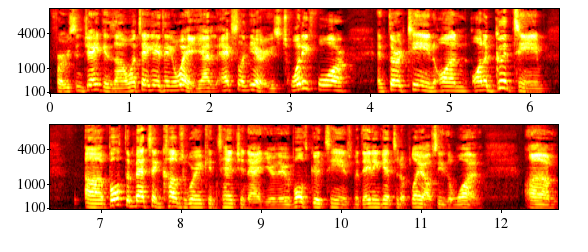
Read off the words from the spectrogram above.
Ferguson Jenkins, I don't want to take anything away. He had an excellent year. He was 24 and 13 on, on a good team. Uh, both the Mets and Cubs were in contention that year. They were both good teams, but they didn't get to the playoffs either one. Um,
